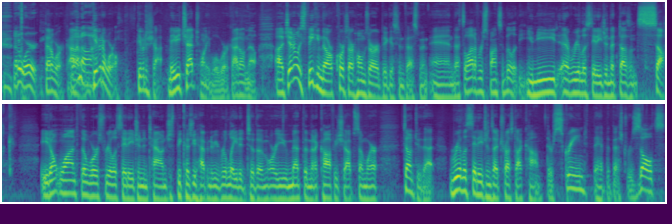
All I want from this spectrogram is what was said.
That'll work. That'll work. I don't know. Give it a whirl. Give it a shot. Maybe Chad 20 will work. I don't know. Uh, generally speaking, though, of course, our homes are our biggest investment, and that's a lot of responsibility. You need a real estate agent that doesn't suck. You don't want the worst real estate agent in town just because you happen to be related to them or you met them in a coffee shop somewhere. Don't do that. RealestateAgentsITrust.com. They're screened. They have the best results.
